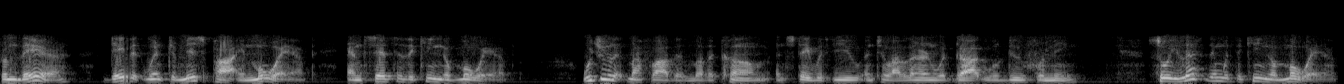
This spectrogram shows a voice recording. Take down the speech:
From there, David went to Mizpah in Moab and said to the king of Moab, Would you let my father and mother come and stay with you until I learn what God will do for me? So he left them with the king of Moab,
